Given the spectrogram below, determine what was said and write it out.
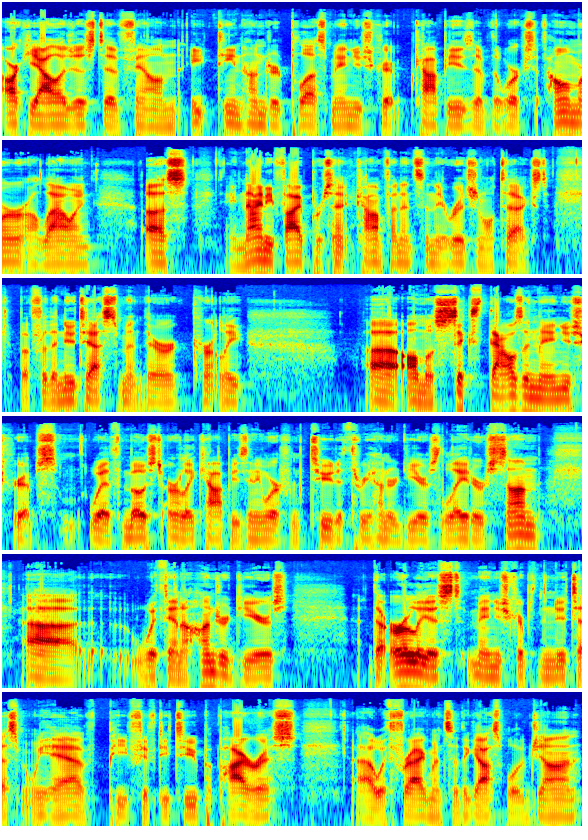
archaeologists have found 1,800 plus manuscript copies of the works of Homer, allowing us a 95% confidence in the original text. But for the New Testament, there are currently uh, almost 6,000 manuscripts, with most early copies anywhere from two to 300 years later, some uh, within 100 years. The earliest manuscript of the New Testament we have, P52 papyrus, uh, with fragments of the Gospel of John,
